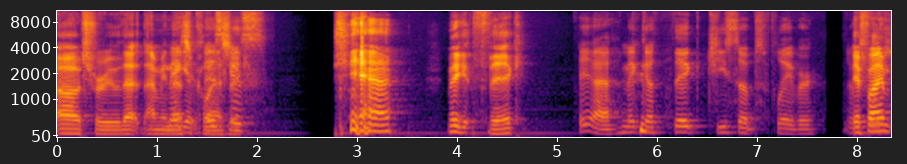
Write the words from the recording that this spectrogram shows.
Oh, true. That I mean Make that's a it classic. viscous. Yeah, make it thick. Yeah, make a thick G Supps flavor. If I'm-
